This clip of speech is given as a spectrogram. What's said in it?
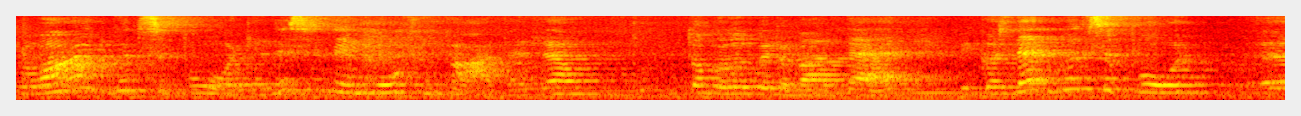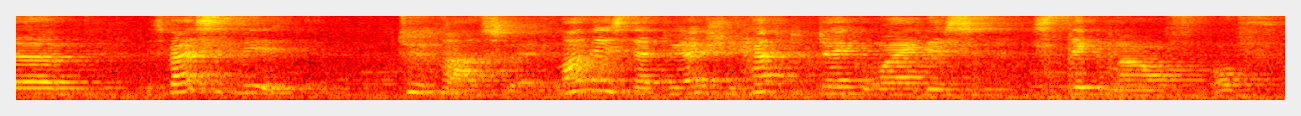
provide good support, and this is the important part, and I'll talk a little bit about that, because that good support uh, is basically two parts to it. One is that you actually have to take away this stigma of, of,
